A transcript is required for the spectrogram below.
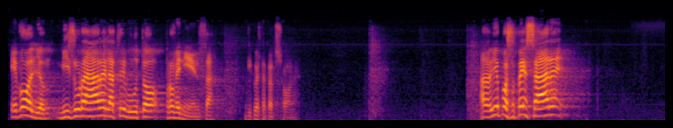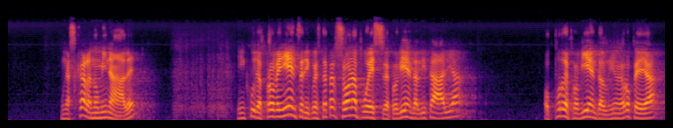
e voglio misurare l'attributo provenienza di questa persona. Allora io posso pensare una scala nominale in cui la provenienza di questa persona può essere proviene dall'Italia, oppure proviene dall'Unione Europea,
